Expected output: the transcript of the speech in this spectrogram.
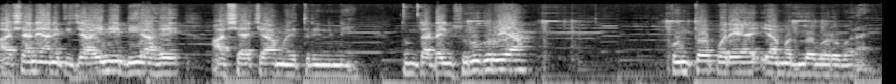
आशाने आणि तिच्या आईने डी आहे आशाच्या मैत्रिणीने. तुमचा टाइम सुरू करूया. कोणतं पर्याय यामधलं बरोबर आहे?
